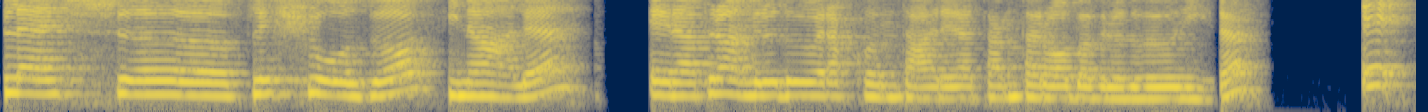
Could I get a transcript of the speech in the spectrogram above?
flash uh, flashoso finale, era, però ve lo dovevo raccontare, era tanta roba, ve lo dovevo dire. E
